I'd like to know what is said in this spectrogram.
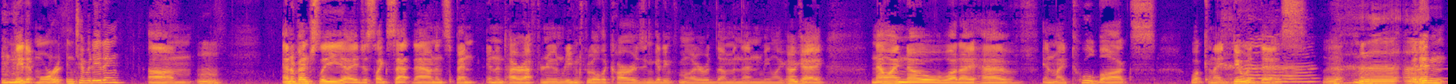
made it more intimidating. Um, And eventually, I just like sat down and spent an entire afternoon reading through all the cards and getting familiar with them, and then being like, okay, now I know what I have in my toolbox. What can I do with this? I didn't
